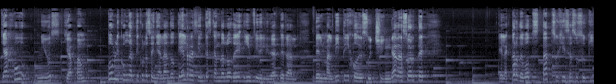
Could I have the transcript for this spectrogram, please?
Yahoo News Japan publicó un artículo señalando que el reciente escándalo de infidelidad del, del maldito hijo de su chingada suerte el actor de voz Tatsuhisa Suzuki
